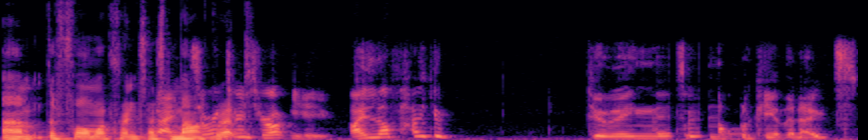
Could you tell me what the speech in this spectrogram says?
Um, the former Princess Ben, sorry to interrupt you. I love how you're doing this, not looking at the notes.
